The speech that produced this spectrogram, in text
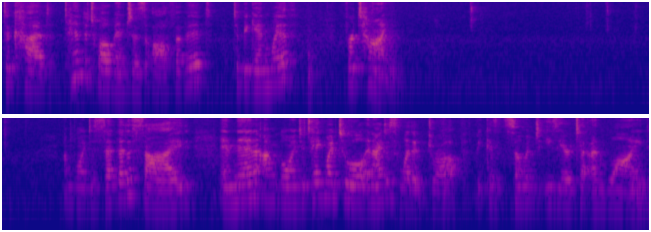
to cut 10 to 12 inches off of it to begin with for time. I'm going to set that aside and then I'm going to take my tulle and I just let it drop because it's so much easier to unwind.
